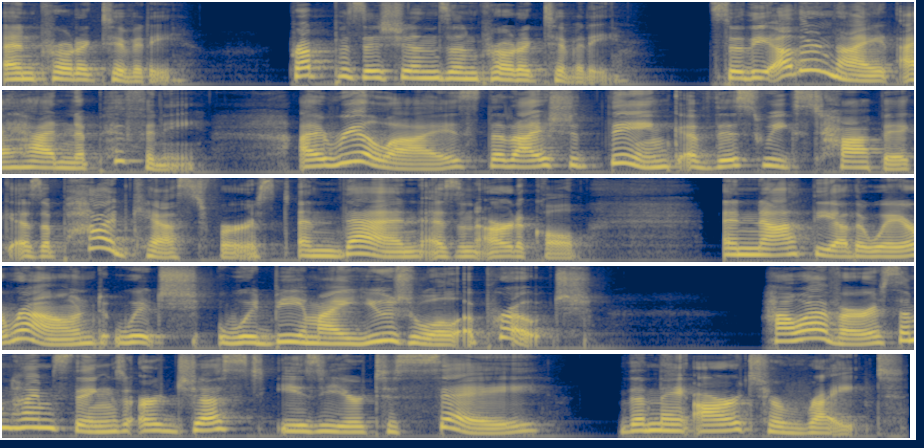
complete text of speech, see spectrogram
and productivity. Prepositions and productivity. So, the other night, I had an epiphany. I realized that I should think of this week's topic as a podcast first and then as an article and not the other way around, which would be my usual approach. However, sometimes things are just easier to say than they are to write.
